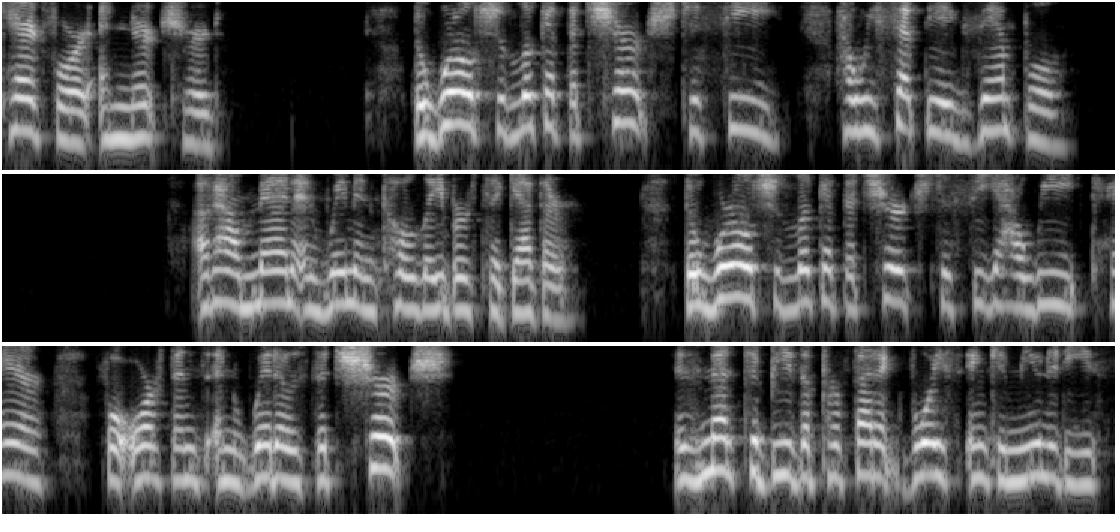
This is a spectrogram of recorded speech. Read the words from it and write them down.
cared for, and nurtured. The world should look at the church to see how we set the example of how men and women co labor together. The world should look at the church to see how we care for orphans and widows. The church is meant to be the prophetic voice in communities.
